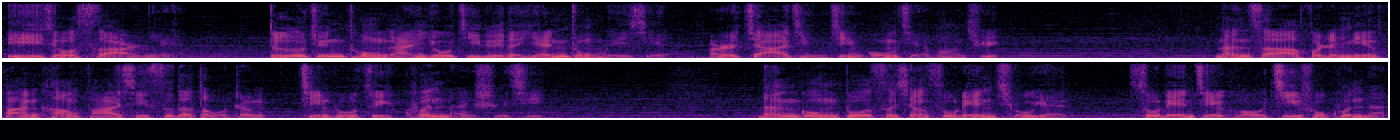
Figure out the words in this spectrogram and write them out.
一九四二年，德军痛感游击队的严重威胁，而加紧进攻解放区。南斯拉夫人民反抗法西斯的斗争进入最困难时期。南共多次向苏联求援，苏联借口技术困难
